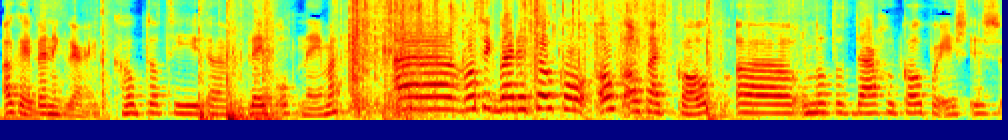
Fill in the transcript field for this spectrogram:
Oké, ben ik weer. Ik hoop dat hij uh, bleef opnemen. Uh, wat ik bij de Toko ook altijd koop, uh, omdat het daar goedkoper is, is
